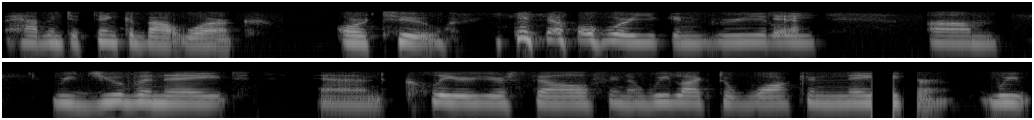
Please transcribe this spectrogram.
having to think about work, or two, you know, where you can really um, rejuvenate and clear yourself. You know, we like to walk in nature. We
